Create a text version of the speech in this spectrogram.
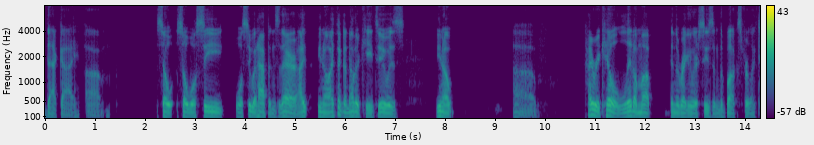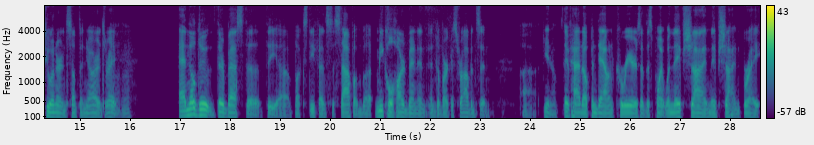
that guy. Um so so we'll see we'll see what happens there. I you know, I think another key too is you know uh Tyreek Hill lit them up in the regular season, the Bucks for like 200 and something yards, right? Mhm. and they'll do their best the the uh, Bucks defense to stop them. But Mecole Hardman and, and Demarcus Robinson, uh, you know, they've had up and down careers at this point. When they've shined, they've shined bright,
